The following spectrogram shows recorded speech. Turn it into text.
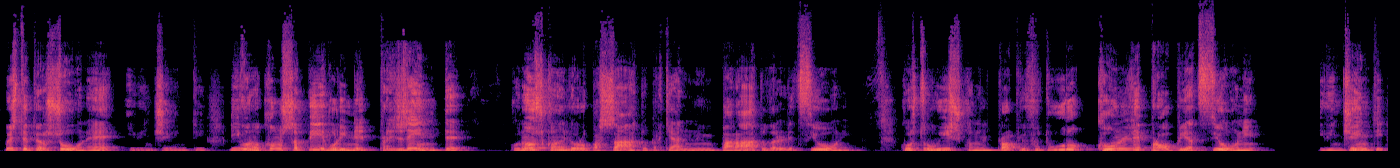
Queste persone, i vincenti, vivono consapevoli nel presente, conoscono il loro passato perché hanno imparato dalle lezioni, costruiscono il proprio futuro con le proprie azioni. I vincenti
